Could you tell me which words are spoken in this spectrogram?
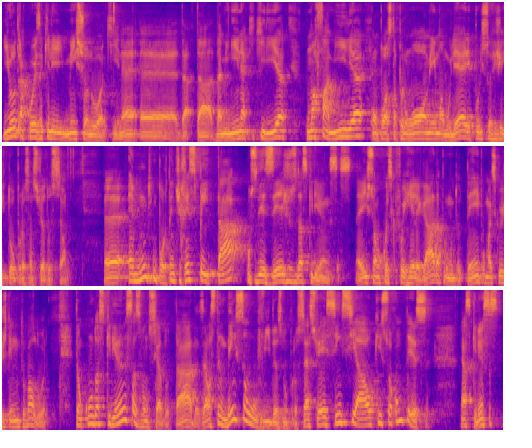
E outra coisa que ele mencionou aqui, né, é, da, da, da, menina que queria uma família composta por um homem e uma mulher e por isso rejeitou o processo de adoção. É, é muito importante respeitar os desejos das crianças. É, isso é uma coisa que foi relegada por muito tempo, mas que hoje tem muito valor. Então, quando as crianças vão ser adotadas, elas também são ouvidas no processo e é essencial que isso aconteça. As crianças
